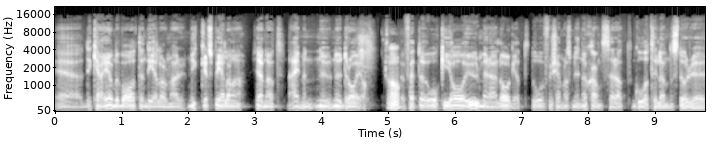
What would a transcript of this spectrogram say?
eh, det kan ju ändå vara att en del av de här nyckelspelarna känner att nej men nu, nu drar jag. Ja. För att åker jag ur med det här laget då försämras mina chanser att gå till en större,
